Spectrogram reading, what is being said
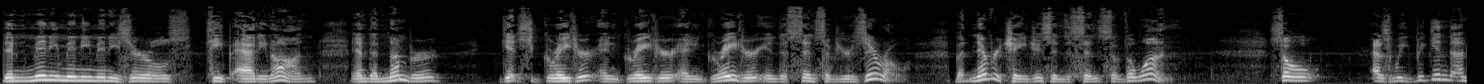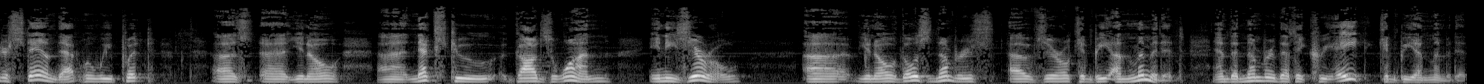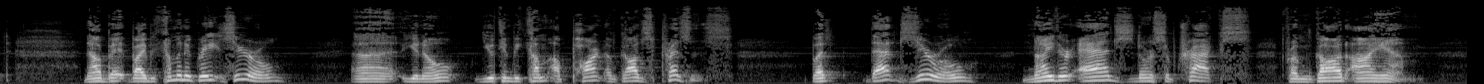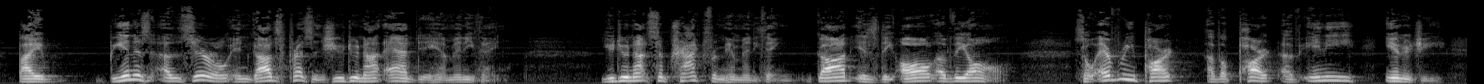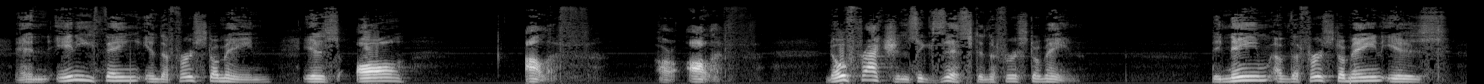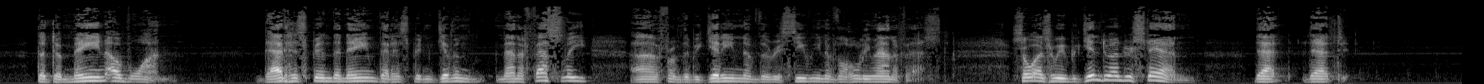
then many, many, many zeros keep adding on, and the number gets greater and greater and greater in the sense of your zero, but never changes in the sense of the one. So, as we begin to understand that, when we put, uh, uh, you know, uh, next to God's one, any zero, uh, you know, those numbers of zero can be unlimited, and the number that they create can be unlimited. Now, by, by becoming a great zero, uh, you know, you can become a part of God's presence. But that zero neither adds nor subtracts from God I am. By being a uh, zero in God's presence, you do not add to him anything. You do not subtract from him anything. God is the all of the all. So every part of a part of any energy and anything in the first domain is all Aleph or Aleph. No fractions exist in the first domain. The name of the first domain is the domain of one. That has been the name that has been given manifestly uh, from the beginning of the receiving of the Holy Manifest. So as we begin to understand that that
